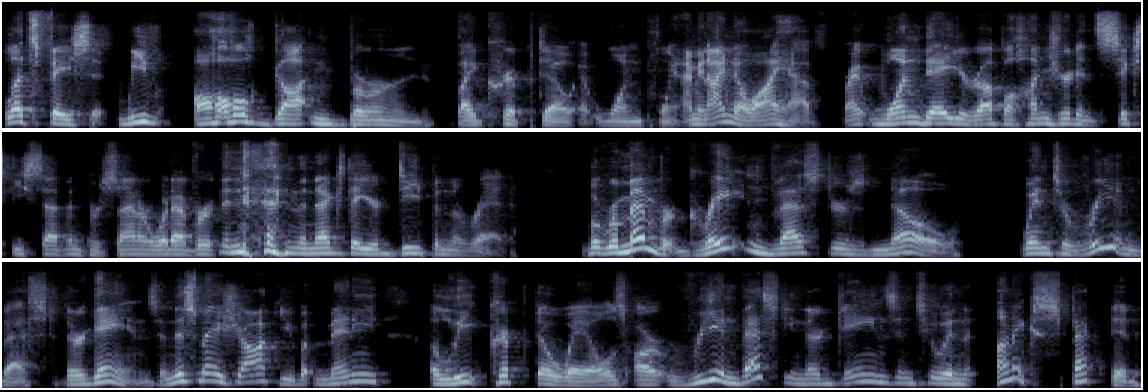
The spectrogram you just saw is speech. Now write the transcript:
let's face it, we've all gotten burned by crypto at one point. I mean, I know I have, right? One day you're up 167% or whatever, and the next day you're deep in the red. But remember, great investors know when to reinvest their gains. And this may shock you, but many elite crypto whales are reinvesting their gains into an unexpected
